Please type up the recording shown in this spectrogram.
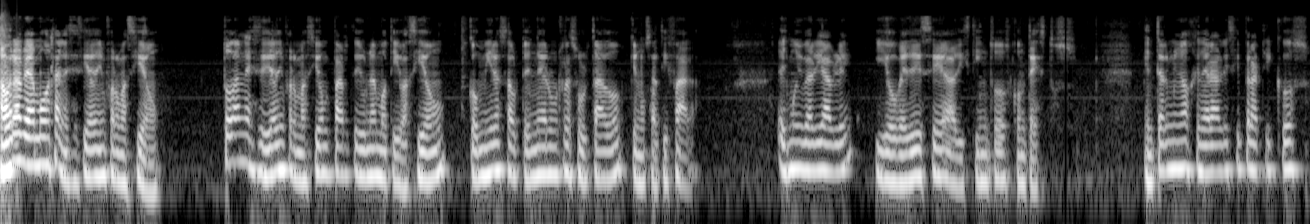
Ahora veamos la necesidad de información. Toda necesidad de información parte de una motivación con miras a obtener un resultado que nos satisfaga. Es muy variable y obedece a distintos contextos. En términos generales y prácticos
